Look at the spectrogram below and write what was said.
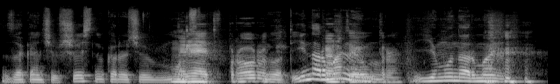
заканчивает в 6, ну, короче... Ныряет в прорубь вот. И нормально ему, утро. ему нормально.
